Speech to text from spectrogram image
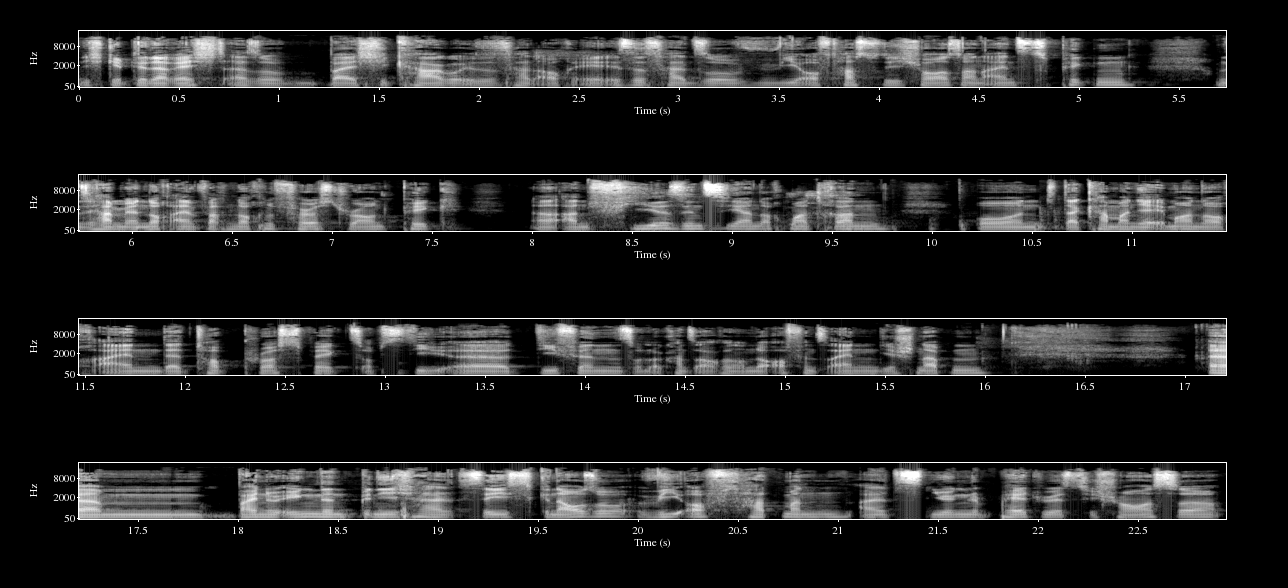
ich gebe dir da recht. Also bei Chicago ist es halt auch, ist es halt so, wie oft hast du die Chance an eins zu picken? Und sie haben ja noch einfach noch einen First-Round-Pick. Äh, an vier sind sie ja noch mal dran. Und da kann man ja immer noch einen der Top-Prospects, ob es die äh, Defense oder kannst auch in der Offense einen dir schnappen. Ähm, bei New England bin ich halt, sehe ich es genauso. Wie oft hat man als New England Patriots die Chance,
